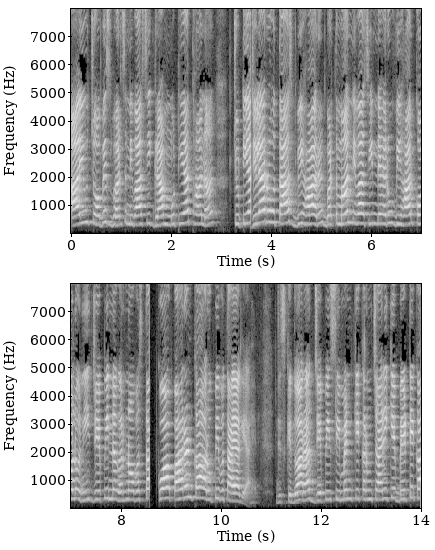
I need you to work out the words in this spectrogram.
आयु 24 वर्ष, निवासी ग्राम मुठिया थाना चुटिया जिला रोहतास, बिहार, वर्तमान निवासी नेहरू विहार कॉलोनी, जेपी नगर, नौबस्ता को अपहरण का आरोपी बताया गया है, जिसके द्वारा जेपी सीमेंट के कर्मचारी के बेटे का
